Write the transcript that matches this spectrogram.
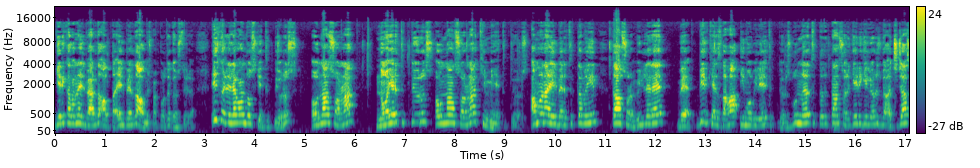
Geri kalan Elber'de altta. Elber'i almış bak burada gösteriyor. İlk önce Lewandowski'ye tıklıyoruz. Ondan sonra Neuer'e tıklıyoruz. Ondan sonra Kimmih'e tıklıyoruz. Aman ha Elber'e tıklamayın. Daha sonra Müller'e ve bir kez daha Immobile'ye tıklıyoruz. Bunları tıkladıktan sonra geri geliyoruz ve açacağız.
